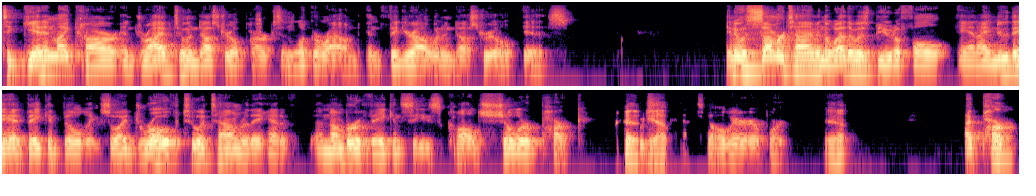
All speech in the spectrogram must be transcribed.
to get in my car and drive to industrial parks and look around and figure out what industrial is. And it was summertime and the weather was beautiful. And I knew they had vacant buildings. So I drove to a town where they had a, a number of vacancies called Schiller Park, which yep. is the O'Hare Airport. Yeah. I parked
